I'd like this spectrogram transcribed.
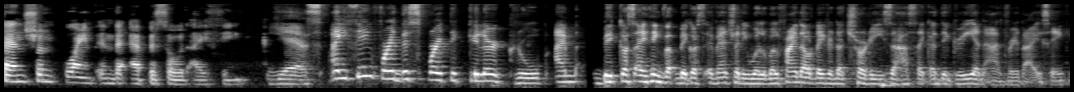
tension point in the episode, I think. Yes. I think for this particular group, I'm because I think that because eventually we'll we'll find out later that Choriza has like a degree in advertising.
